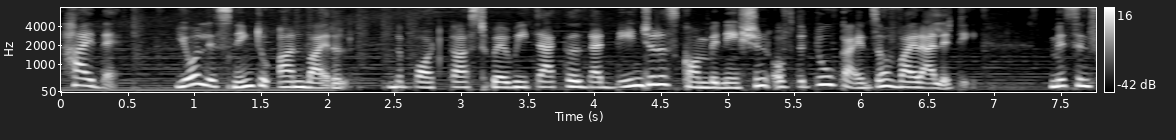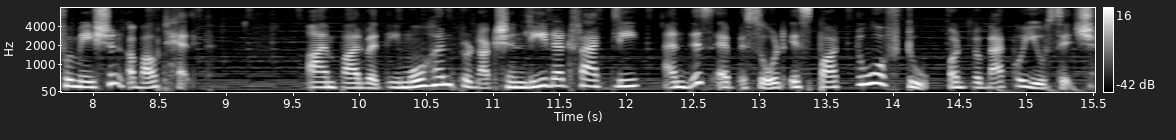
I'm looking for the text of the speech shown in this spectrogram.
Hi there, you're listening to Unviral, the podcast where we tackle that dangerous combination of the two kinds of virality misinformation about health. I'm Parvati Mohan, production lead at Factly, and this episode is part 2 of 2 on tobacco usage.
